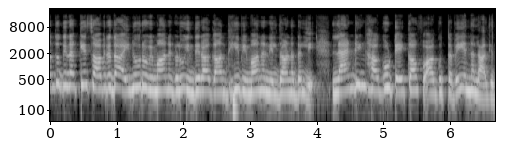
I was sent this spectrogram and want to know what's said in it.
ಒಂದು ದಿನಕ್ಕೆ ಸಾವಿರದ ಐನೂರು ವಿಮಾನಗಳು ಇಂದಿರಾ ಗಾಂಧಿ ವಿಮಾನ ನಿಲ್ದಾಣದಲ್ಲಿ ಲ್ಯಾಂಡಿಂಗ್ ಹಾಗೂ ಟೇಕ್ ಆಫ್ ಆಗುತ್ತವೆ ಎನ್ನಲಾಗಿದೆ.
